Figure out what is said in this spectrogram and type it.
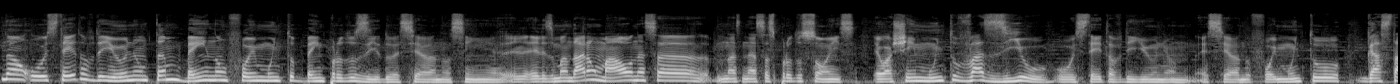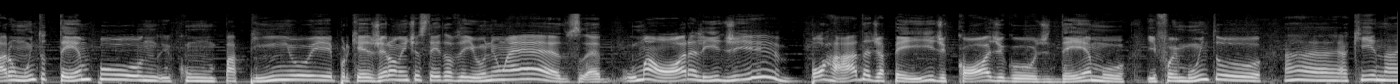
Não, o State of the Union também não foi muito bem produzido esse ano, assim. Eles mandaram mal nessa, nessas produções. Eu achei muito vazio o State of the Union esse ano. Foi muito... Gastaram muito tempo com papinho e... Porque geralmente o State of the Union é, é uma hora ali de porrada de API, de código, de demo. E foi muito... Ah, aqui na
